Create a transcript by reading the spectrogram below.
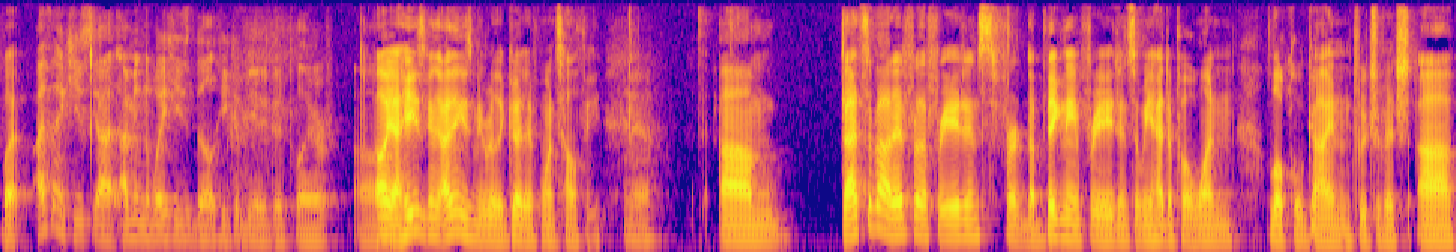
But I think he's got. I mean, the way he's built, he could be a good player. Um, oh yeah, he's gonna. I think he's gonna be really good if once healthy. Yeah. Um, that's about it for the free agents for the big name free agents, and we had to put one local guy in Vucevic. Uh,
